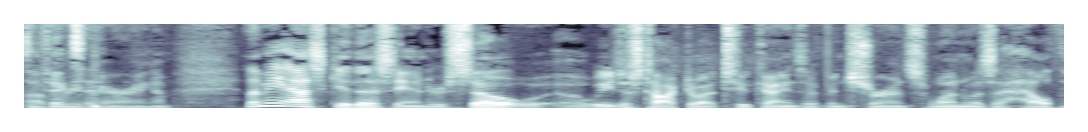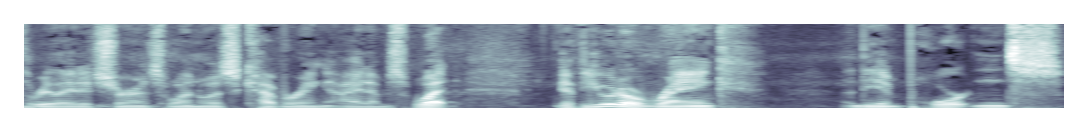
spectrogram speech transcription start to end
of fix it. repairing them. Let me ask you this, Andrew. So uh, we just talked about two kinds of insurance. One was a health-related insurance. One was covering items. What if you were to rank the importance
